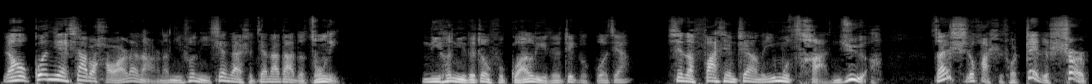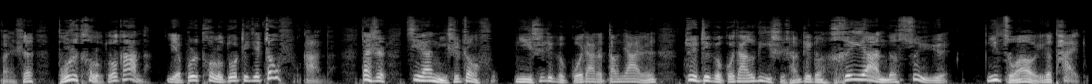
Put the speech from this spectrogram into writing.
然后关键下边好玩在哪儿呢？你说你现在是加拿大的总理，你和你的政府管理着这个国家，现在发现这样的一幕惨剧啊。咱实话实说，这个事儿本身不是特鲁多干的，也不是特鲁多这届政府干的。但是，既然你是政府，你是这个国家的当家人，对这个国家历史上这段黑暗的岁月，你总要有一个态度，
